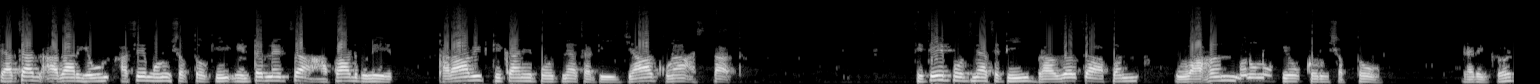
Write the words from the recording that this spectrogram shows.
त्याचाच आधार घेऊन असे म्हणू शकतो की इंटरनेटचा अफाट दुनियेत ठराविक ठिकाणी पोहोचण्यासाठी ज्या खुणा असतात तिथे पोहोचण्यासाठी ब्राउझरचा आपण वाहन म्हणून उपयोग करू शकतो. व्हेरी गुड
